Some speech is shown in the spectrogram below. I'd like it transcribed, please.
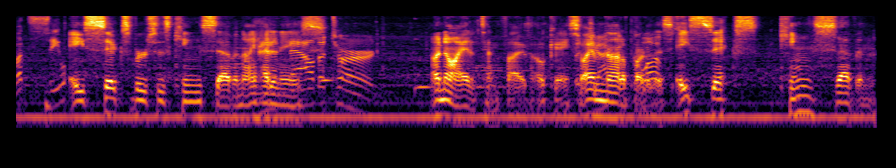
Let's see. What Ace 6 versus King 7. I had an ace. Oh no, I had a 10-5. Okay, so I am not a part of this. A6, King 7.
